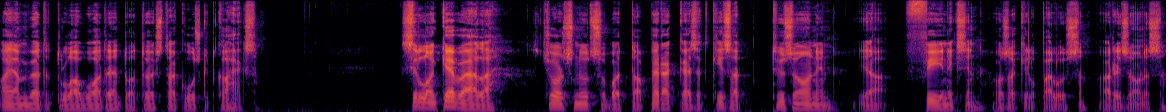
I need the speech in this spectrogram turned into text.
Ajan myötä tullaan vuoteen 1968. Silloin keväällä George Knudson voittaa peräkkäiset kisat Tucsonin ja Phoenixin osakilpailuissa Arizonassa,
